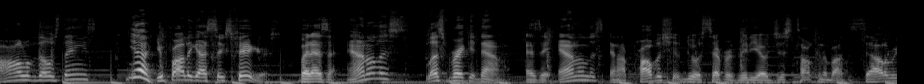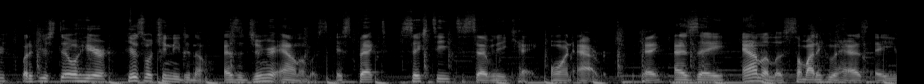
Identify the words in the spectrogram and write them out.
all of those things, yeah, you probably got six figures. But as an analyst, let's break it down as an analyst, and I probably should do a separate video just talking about the salaries. But if you're still here, here's what you need to know. As a junior analyst, expect 60 to 70K on average, okay? As a analyst, somebody who has a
